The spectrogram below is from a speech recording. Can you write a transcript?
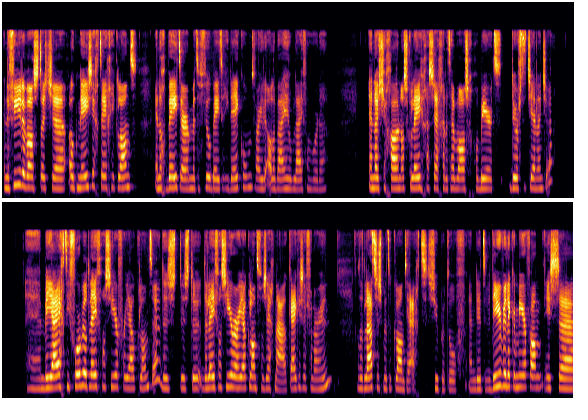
En de vierde was dat je ook nee zegt tegen je klant en nog beter met een veel beter idee komt waar jullie allebei heel blij van worden. En dat je gewoon als collega zeggen, dat hebben we al eens geprobeerd, durf te challengen. En ben jij echt die voorbeeldleverancier voor jouw klanten? Dus, dus de, de leverancier waar jouw klant van zegt, nou, kijk eens even naar hun. Ik had het laatst eens met de klant, ja, echt super tof. En dit, hier wil ik er meer van, is uh,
